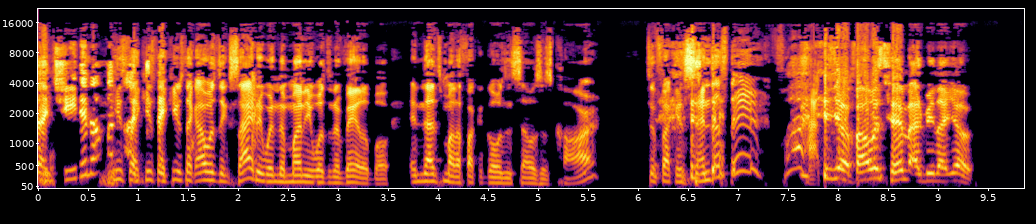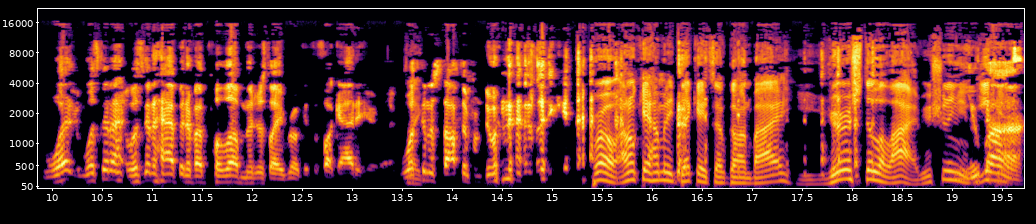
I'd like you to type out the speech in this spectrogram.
I cheated on. He's like, he's like, he was like, I was excited when the money wasn't available, and that motherfucker goes and sells his car to fucking send us there. Fuck. yo, if I was him, I'd be like, yo, what what's gonna what's gonna happen if I pull up and they're just like, bro, get the fuck out of here? Like, what's Like- gonna stop them from doing that? Like, Bro, I don't care how many decades have gone by. You're still alive. You shouldn't even You, be here.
